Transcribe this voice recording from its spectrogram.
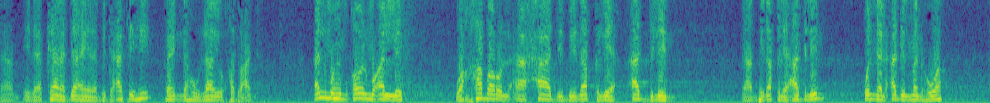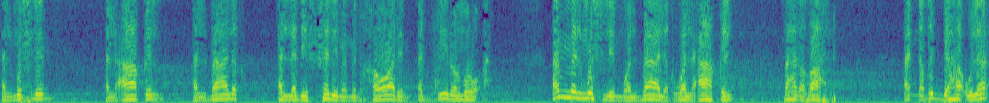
يعني إذا كان الداعي إلى بدعته فإنه لا يؤخذ عنه. المهم قول المؤلف وخبر الآحاد بنقل عدل. يعني بنقل عدل. قلنا العدل من هو؟ المسلم العاقل البالغ الذي سلم من خوارم الدين والمروءة. أما المسلم والبالغ والعاقل فهذا ظاهر. أن ضد هؤلاء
